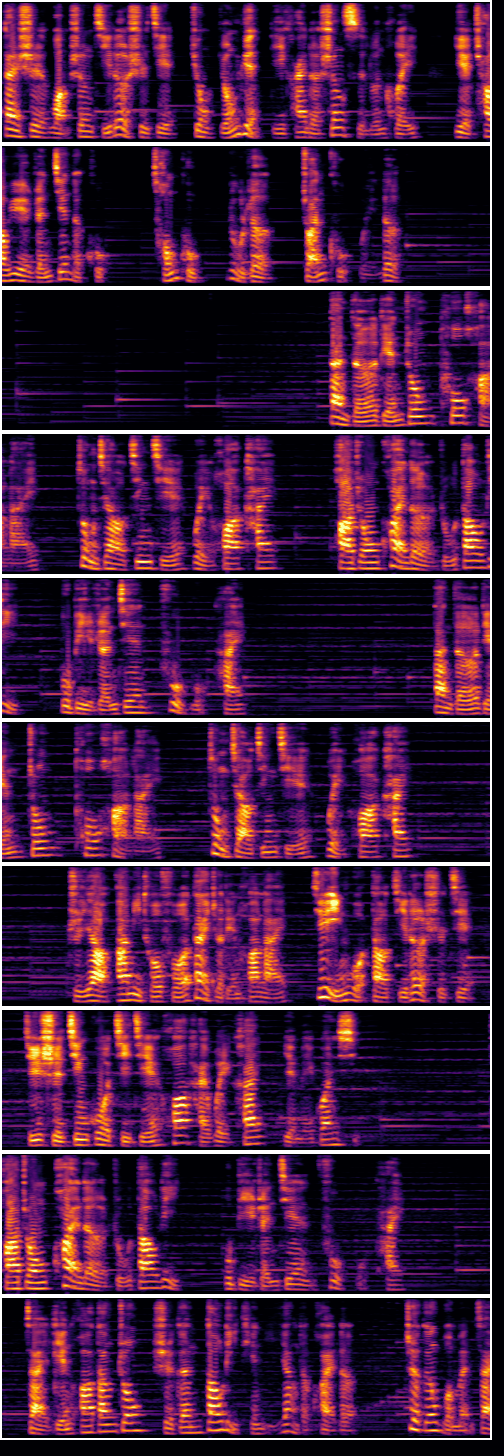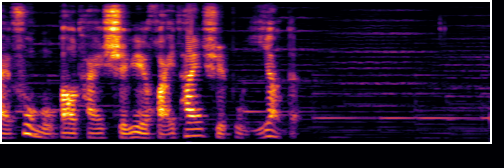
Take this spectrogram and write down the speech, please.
但是往生极乐世界就永远离开了生死轮回，也超越人间的苦，从苦入乐，转苦为乐。但得莲中托化来，纵教金节为花开，花中快乐如刀利，不比人间父母胎。但得莲中托化来。众教经节为花开，只要阿弥陀佛带着莲花来接引我到极乐世界，即使经过几节花还未开也没关系。花中快乐如刀利，不比人间父母胎。在莲花当中是跟刀立天一样的快乐，这跟我们在父母胞胎十月怀胎是不一样的。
